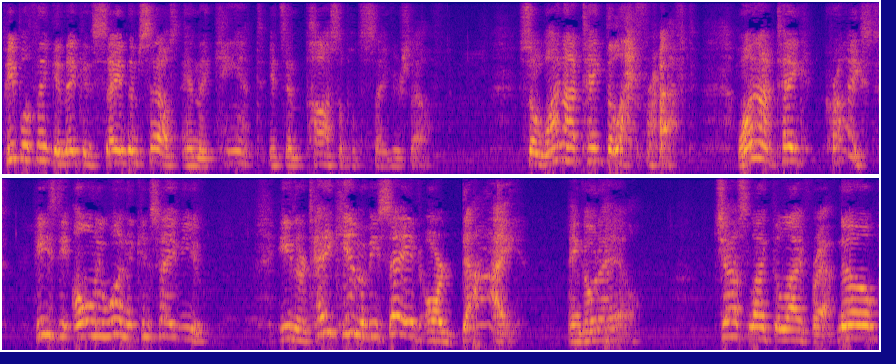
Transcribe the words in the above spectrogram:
People thinking they can save themselves, and they can't. It's impossible to save yourself. So why not take the life raft? Why not take Christ? He's the only one that can save you. Either take him and be saved, or die and go to hell just like the life raft. No,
